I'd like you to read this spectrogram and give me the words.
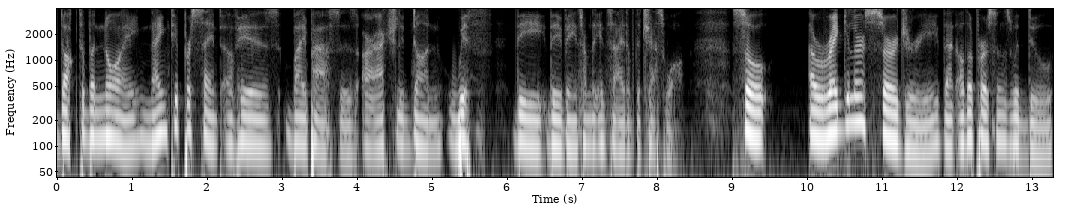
Dr. Binoy, 90% of his bypasses are actually done with the, the veins from the inside of the chest wall. So, a regular surgery that other persons would do,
